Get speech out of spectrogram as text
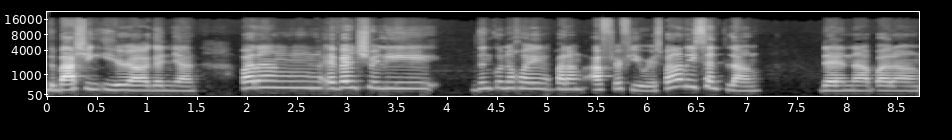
the bashing era, ganyan, parang eventually, dun ko na ko parang after few years, parang recent lang, then na parang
